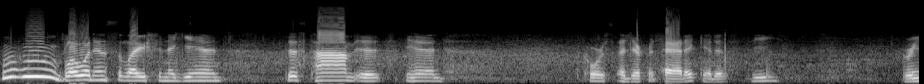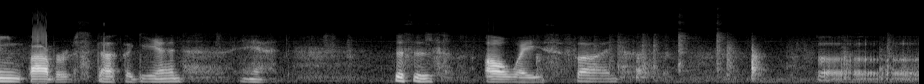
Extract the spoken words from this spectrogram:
Woohoo! Blowing insulation again. This time it's in, of course, a different attic, and it's the green fiber stuff again. And this is always fun. Uh,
